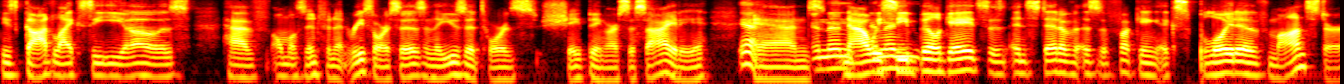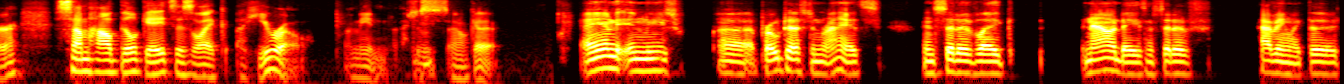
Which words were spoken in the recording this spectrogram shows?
these godlike ceos have almost infinite resources and they use it towards shaping our society. Yeah. And, and then, now we see you... Bill Gates as, instead of as a fucking exploitive monster, somehow Bill Gates is like a hero. I mean, I mm-hmm. just I don't get it. And in these uh, protests and riots, instead of like nowadays, instead of having like the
